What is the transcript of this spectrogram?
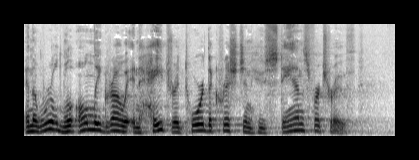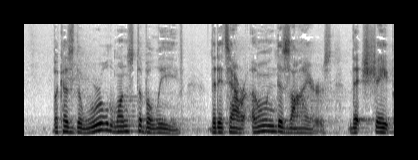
And the world will only grow in hatred toward the Christian who stands for truth because the world wants to believe that it's our own desires that shape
